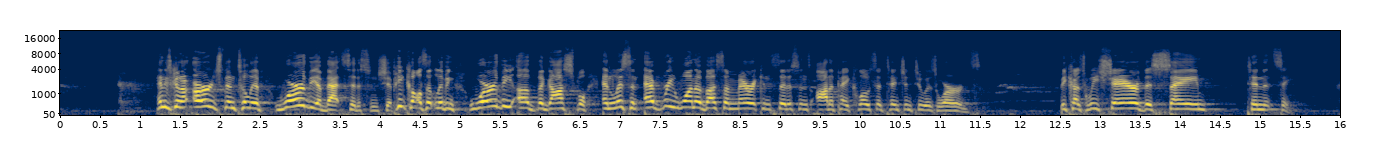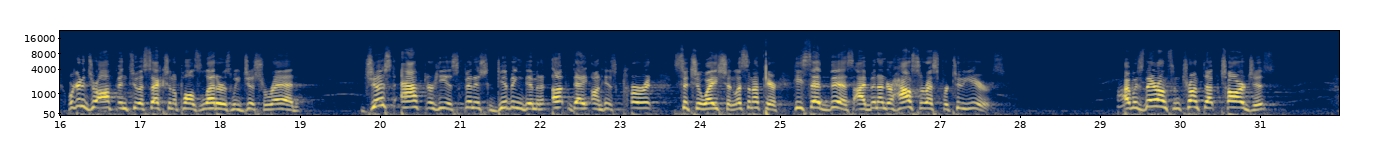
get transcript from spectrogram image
And he's going to urge them to live worthy of that citizenship. He calls it living worthy of the gospel. And listen, every one of us American citizens ought to pay close attention to his words because we share this same tendency. We're going to drop into a section of Paul's letters we just read just after he has finished giving them an update on his current situation. Listen up here. He said this I've been under house arrest for two years. I was there on some trumped up charges,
